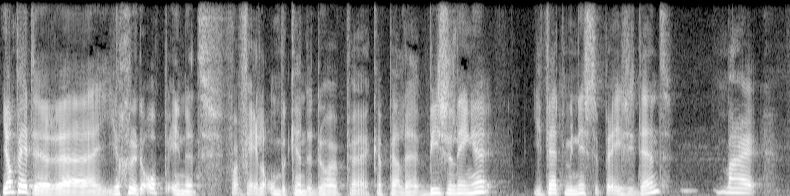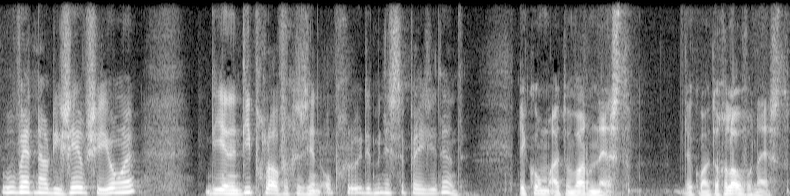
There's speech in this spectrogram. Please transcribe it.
Jan-Peter, uh, je groeide op in het voor vele onbekende dorp uh, Capelle Bieselingen. Je werd minister-president, maar hoe werd nou die Zeeuwse jongen, die in een diepgelovig gezin opgroeide, minister-president? Ik kom uit een warm nest. Ik kom uit een gelovig nest.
